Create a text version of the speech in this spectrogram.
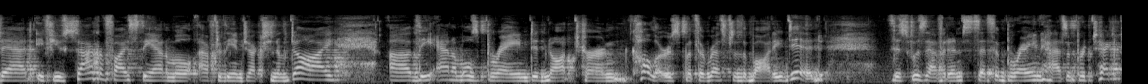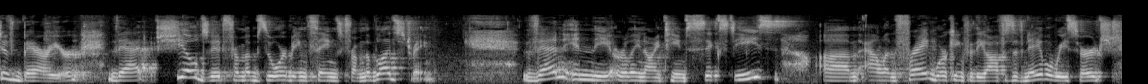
that if you sacrifice the animal after the injection of dye, uh, the animal's brain did not turn colors, but the rest of the body did. This was evidence that the brain has a protective barrier that shields it from absorbing things from the bloodstream. Then in the early 1960s, um, Alan Frey, working for the Office of Naval Research,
